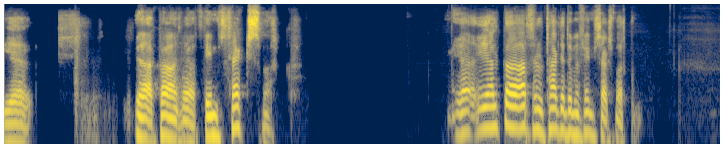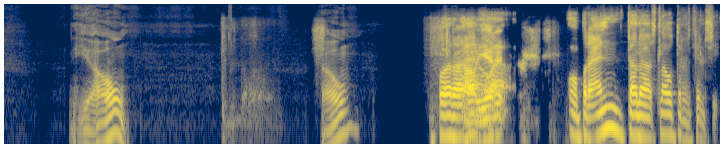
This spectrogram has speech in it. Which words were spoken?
ég, já, hvað hann segja, 5-6 mörg. Já, ég held að Arsenal takit þetta með 5-6 mörg. já Já, Bara, Já, ég er- og bara endalega slátrar til sín.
